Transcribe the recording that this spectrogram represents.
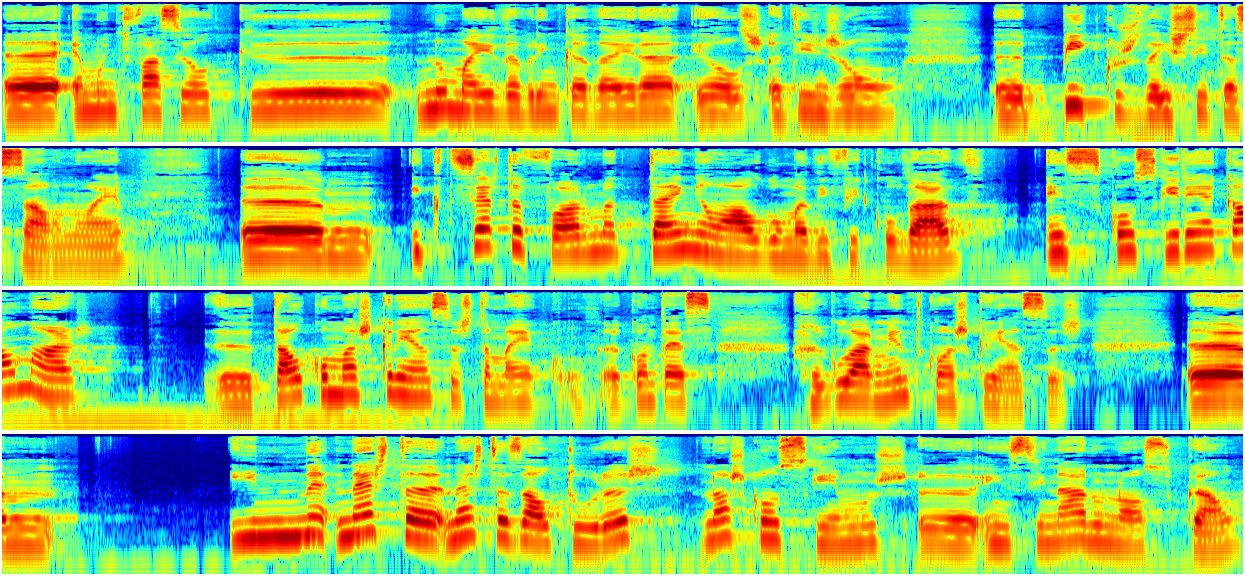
eh, é muito fácil que no meio da brincadeira eles atinjam eh, picos da excitação, não é? Ehm, e que de certa forma tenham alguma dificuldade em se conseguirem acalmar, eh, tal como as crianças, também acontece regularmente com as crianças. E nesta, nestas alturas nós conseguimos ensinar o nosso cão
